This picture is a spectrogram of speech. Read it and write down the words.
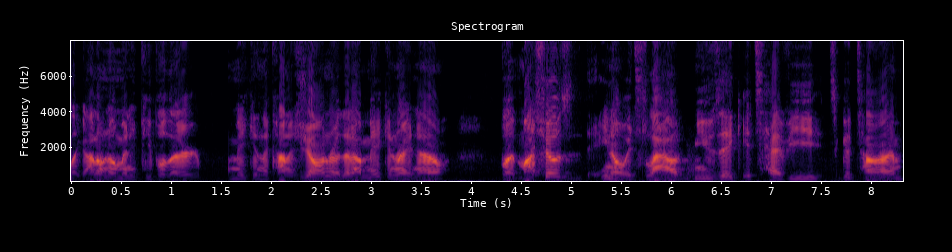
like, I don't know many people that are making the kind of genre that I'm making right now. But my shows, you know, it's loud music, it's heavy, it's a good time.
